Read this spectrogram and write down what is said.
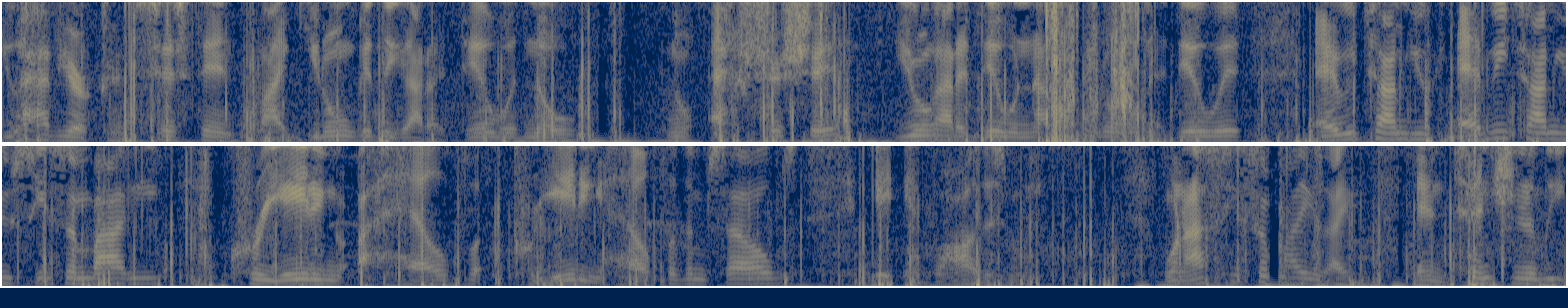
you have your consistent like you don't really gotta deal with no no extra shit. You don't gotta deal with nothing you don't want to deal with. Every time you every time you see somebody creating a hell for, creating hell for themselves, it, it bothers me. When I see somebody like intentionally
